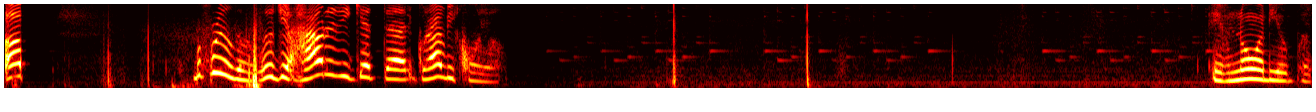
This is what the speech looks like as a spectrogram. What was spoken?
Up. But for real though, legit, how did he get that gravity coil? I have no idea, but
